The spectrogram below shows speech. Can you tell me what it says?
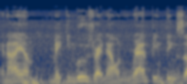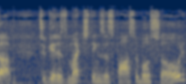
And I am making moves right now and ramping things up to get as much things as possible sold,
